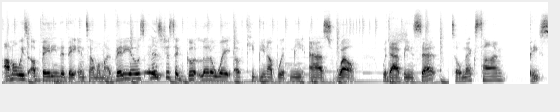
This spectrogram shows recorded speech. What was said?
i'm always updating the date and time of my videos and it's just a good little way of keeping up with me as well. With that being said till next time peace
